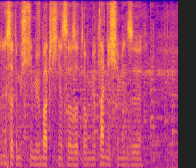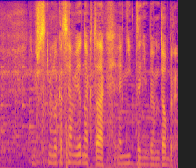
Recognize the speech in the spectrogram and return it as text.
No niestety musicie mi wybaczyć nieco za to miotanie się między tymi wszystkimi lokacjami, jednak tak, ja nigdy nie byłem dobry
